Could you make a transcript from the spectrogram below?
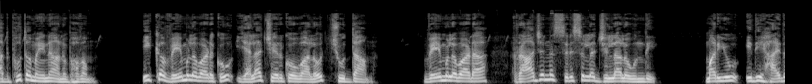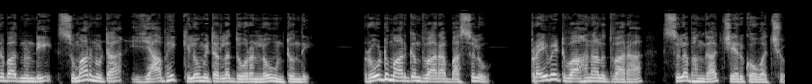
అద్భుతమైన అనుభవం. ఇక వేములవాడకు ఎలా చేరుకోవాలో చూద్దాం. వేములవాడ రాజన్న సిరిసిల్ల జిల్లాలో ఉంది. మరియు ఇది హైదరాబాద్ నుండి సుమారు నూట యాభై కిలోమీటర్ల దూరంలో ఉంటుంది. రోడ్డు మార్గం ద్వారా బస్సులు ప్రైవేట్ వాహనాలు ద్వారా సులభంగా చేరుకోవచ్చు.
